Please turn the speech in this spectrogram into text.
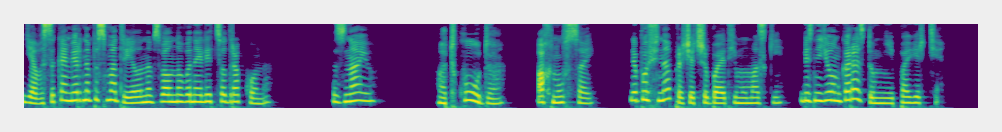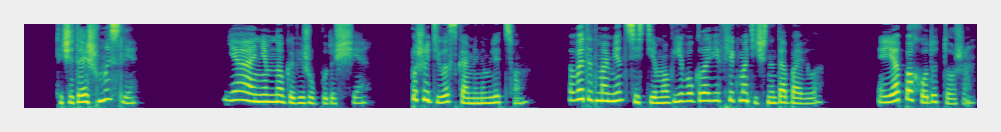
Я высокомерно посмотрела на взволнованное лицо дракона. «Знаю». «Откуда?» — ахнул Сай. Любовь напрочь отшибает ему мозги. Без нее он гораздо умнее, поверьте. «Ты читаешь мысли?» «Я немного вижу будущее», Пошутила с каменным лицом. В этот момент система в его голове флегматично добавила. Я, походу, тоже.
